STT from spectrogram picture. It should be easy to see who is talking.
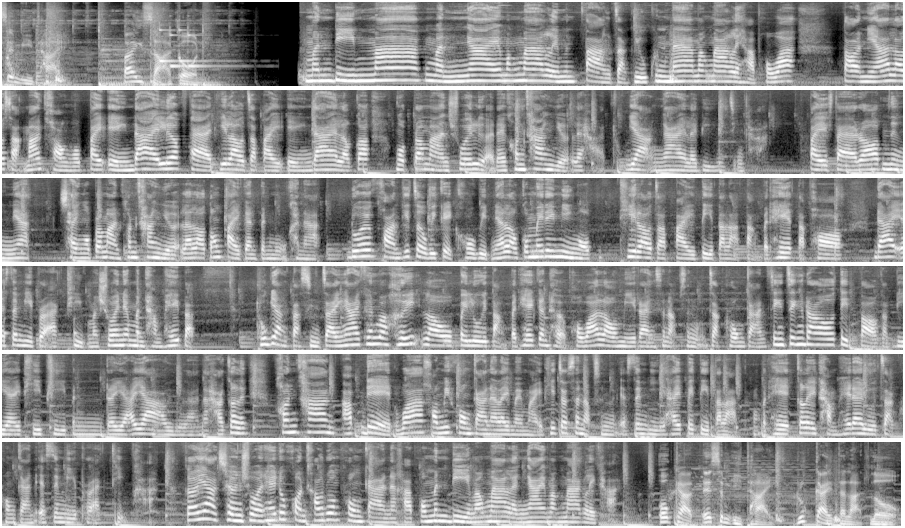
Speaker 1: SME ไทย ไปสากล
Speaker 2: มันดีมาก มันง่ายมาก ๆ เลย มันต่างจากยุคคุณแม่มาก ๆ เลยค่ะ เพราะว่าตอนนี้เราสามารถของงบไปเองได้ เลือกแฟร์ที่เราจะไปเองได้ แล้วก็งบประมาณช่วยเหลือได้ค่อนข้างเยอะเลยค่ะ ทุกอย่างง่ายและดีจริงๆค่ะ ไปแฟร์รอบหนึ่งเนี่ยใช้งบประมาณค่อนข้างเยอะ แล้วเราต้องไปกันเป็นหมู่คณะ ด้วยความที่เจอวิกฤตโควิดเนี่ยเราก็ไม่ได้มีงบที่เราจะไปตีตลาดต่างประเทศ แต่พอได้ SME Proactive มาช่วยเนี่ยมันทำให้แบบ ทุกอย่างตัดสินใจง่ายขึ้นว่าเฮ้ยเราไปลุยต่างประเทศกันเถอะ เพราะว่าเรามีแรงสนับสนุนจากโครงการ จริง ๆ เราติดต่อกับ DITP เป็นระยะยาวอยู่แล้วนะคะ ก็เลยค่อนข้างอัปเดตว่าเขามีโครงการอะไรใหม่ ๆ ที่จะสนับสนุน SME ให้ไปตีตลาดต่างประเทศ ก็เลยทำให้ได้รู้จักโครงการ SME Proactive ค่ะ ก็อยากเชิญชวนให้ทุกคนเข้าร่วมโครงการนะคะ เพราะมันดีมากๆและง่ายมาก ๆเลยค่ะ
Speaker 1: โอกาส SME ไทยรุกไกลตลาดโลก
